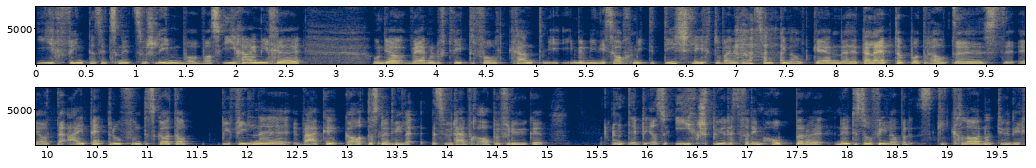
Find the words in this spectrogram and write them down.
ich finde das jetzt nicht so schlimm. Was ich eigentlich... Äh, und ja, wer mir auf Twitter folgt, kennt immer meine Sachen mit dem Tischlicht. Und wenn ich im Zug bin, halt gerne den Laptop oder halt äh, ja, den iPad drauf. Und das geht halt bei vielen Wegen geht das nicht, weil es würde einfach runterfliegen. Und also ich spüre es von dem Hopper nicht so viel, aber es gibt klar natürlich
